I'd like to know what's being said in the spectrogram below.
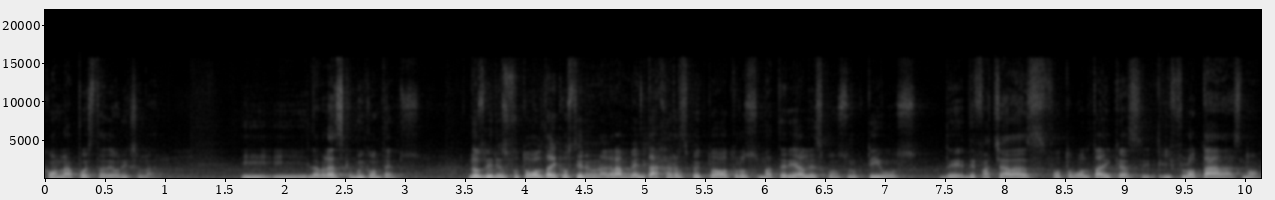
con la apuesta de Onyx Solar. Y, la verdad es que muy contentos. Los vidrios fotovoltaicos tienen una gran ventaja respecto a otros materiales constructivos de, fachadas fotovoltaicas y, flotadas, ¿no?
